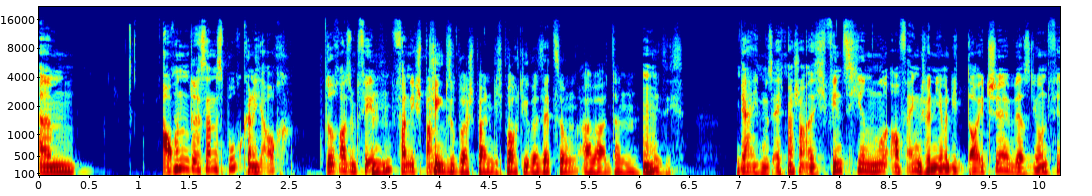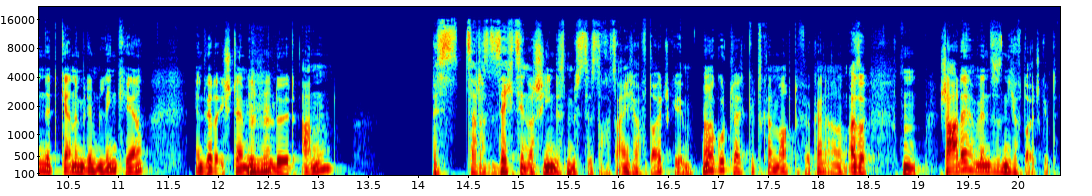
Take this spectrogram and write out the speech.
Ähm, auch ein interessantes Buch, kann ich auch durchaus empfehlen. Mhm. Fand ich spannend. Klingt super spannend. Ich brauche die Übersetzung, aber dann mhm. lese ich's. Ja, ich muss echt mal schauen. Also ich finde es hier nur auf Englisch. Wenn jemand die deutsche Version findet, gerne mit dem Link her. Entweder ich stelle mich mhm. blöd an das ist 2016 erschienen, das müsste es doch jetzt eigentlich auf Deutsch geben. Na gut, vielleicht gibt es keinen Markt dafür, keine Ahnung. Also, hm, schade, wenn es es nicht auf Deutsch gibt.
